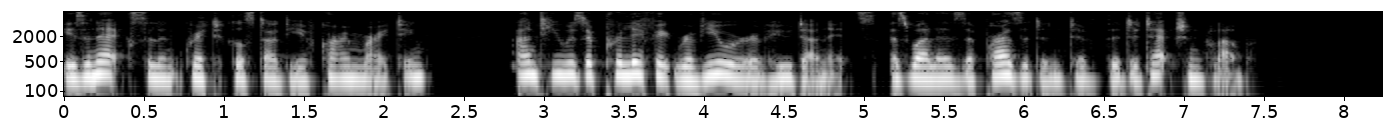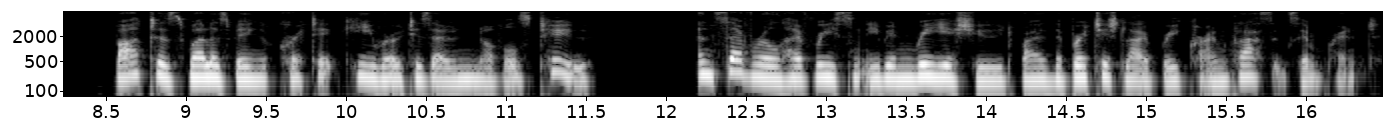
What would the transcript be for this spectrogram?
is an excellent critical study of crime writing, and he was a prolific reviewer of whodunits, as well as a president of the Detection Club. But as well as being a critic, he wrote his own novels too, and several have recently been reissued by the British Library Crime Classics imprint.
